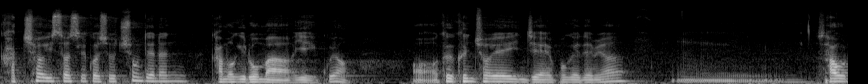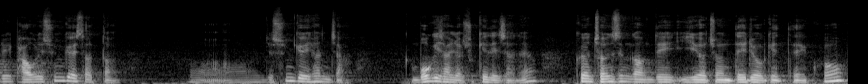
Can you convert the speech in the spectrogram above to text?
갇혀 있었을 것으로 추정되는 감옥이 로마에 있고요. 어, 그 근처에 이제 보게 되면 음, 사울이 바울이 순교 했었던 어, 이제 순교의 현장 그 목이 잘려 죽게 되잖아요. 그런 전승 가운데 이어져 내려오게 되고,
